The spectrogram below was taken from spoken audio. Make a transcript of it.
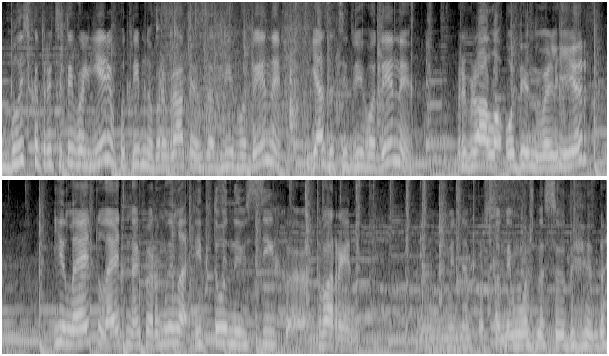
Близько 30 вольєрів потрібно прибрати за 2 години. Я за ці 2 години прибрала один вольєр і ледь-ледь накормила, і то не всіх е, тварин. Ну, мене просто не можна сюди. Да.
